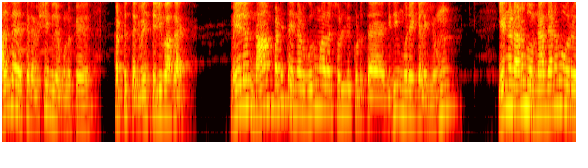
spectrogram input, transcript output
அதில் சில விஷயங்களை உங்களுக்கு கற்றுத்தருவேன் தெளிவாக. மேலும் நான் படித்த என்னோட குருமாதர் சொல்லி கொடுத்த விதிமுறைகளையும் என்னோட அனுபவம். நான் தினமும் ஒரு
